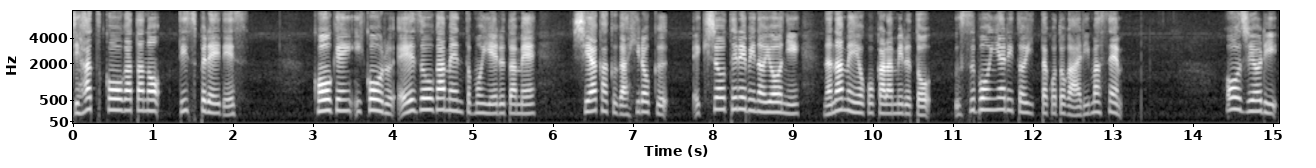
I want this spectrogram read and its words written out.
自発光型のディスプレイです。光源イコール映像画面とも言えるため視野角が広く液晶テレビのように斜め横から見ると薄ぼんやりといったことがありません。王子より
